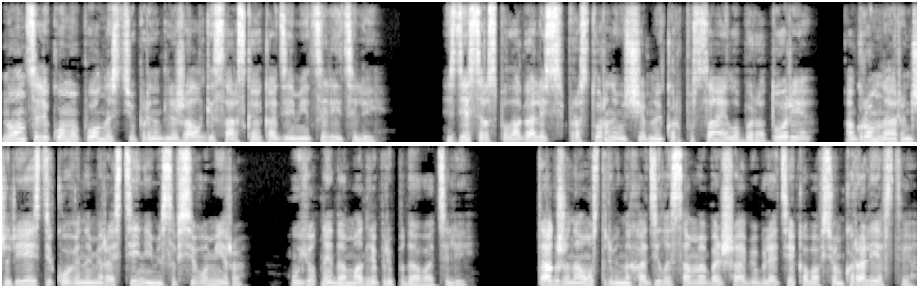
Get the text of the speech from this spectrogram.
Но он целиком и полностью принадлежал Гесарской Академии Целителей. Здесь располагались просторные учебные корпуса и лаборатории, огромная оранжерея с диковинными растениями со всего мира, уютные дома для преподавателей. Также на острове находилась самая большая библиотека во всем королевстве.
